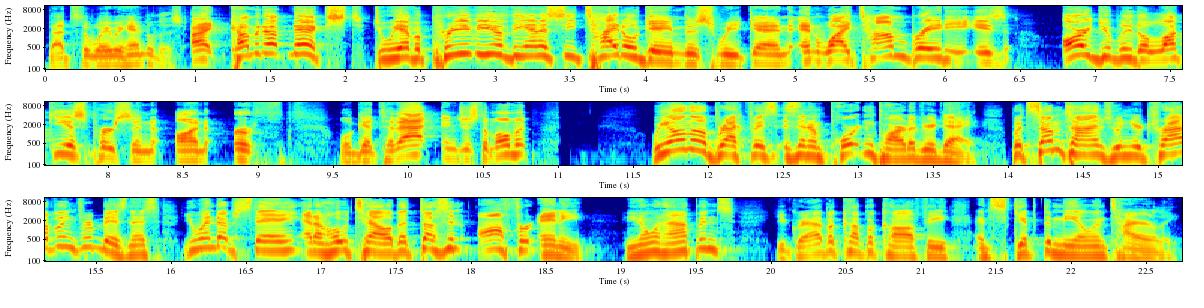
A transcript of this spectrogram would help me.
That's the way we handle this. All right, coming up next, do we have a preview of the NFC title game this weekend and why Tom Brady is arguably the luckiest person on earth? We'll get to that in just a moment. We all know breakfast is an important part of your day, but sometimes when you're traveling for business, you end up staying at a hotel that doesn't offer any. You know what happens? You grab a cup of coffee and skip the meal entirely.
